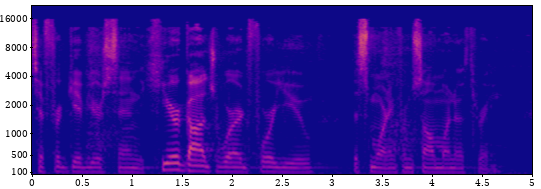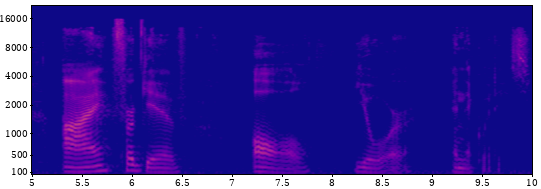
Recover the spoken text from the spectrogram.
to forgive your sin. Hear God's word for you this morning from Psalm 103 I forgive all your iniquities.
